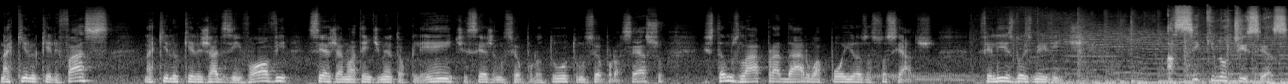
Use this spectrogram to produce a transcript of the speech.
naquilo que ele faz, naquilo que ele já desenvolve, seja no atendimento ao cliente, seja no seu produto, no seu processo. Estamos lá para dar o apoio aos associados. Feliz 2020. A SIC Notícias,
